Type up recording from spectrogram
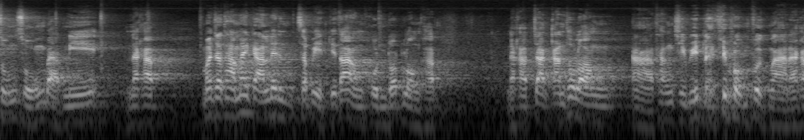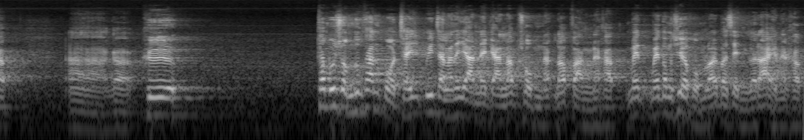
สูงสูงๆแบบนี้นะครับ มันจะทำให้การเล่นสปีดกีตาร์ของคุณลดลงครับนะครับ จากการทดลองอทั้งชีวิตเลยที่ผมฝึกมานะครับก็คือท่านผู้ชมทุกท่านโปรดใช้วิจารณญาณในการรับชมรับฟังนะครับ ไม่ไม่ต้องเชื่อผมร้อยเปอร์เซ็นต์ก็ได้นะครับ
